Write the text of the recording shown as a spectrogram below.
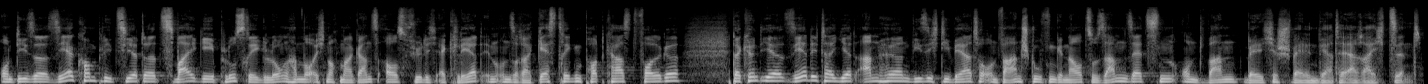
Und diese sehr komplizierte 2G-Plus-Regelung haben wir euch nochmal ganz ausführlich erklärt in unserer gestrigen Podcast-Folge. Da könnt ihr sehr detailliert anhören, wie sich die Werte und Warnstufen genau zusammensetzen und wann welche Schwellenwerte erreicht sind.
